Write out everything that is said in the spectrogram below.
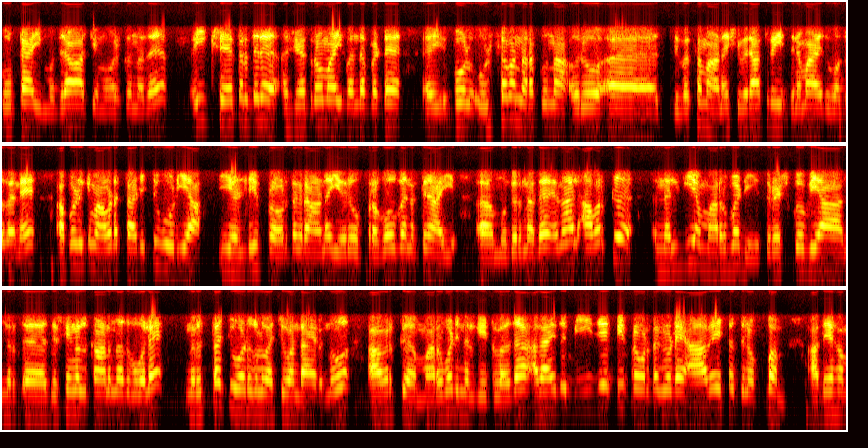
കൂട്ടായി മുദ്രാവാക്യം ഓർക്കുന്നത്. ഈ ക്ഷേത്രത്തിൽ ക്ഷേത്രവുമായി ബന്ധപ്പെട്ട് ഏഹ് ഇപ്പോൾ ഉത്സവം നടക്കുന്ന ഒരു ദിവസമാണ് ശിവരാത്രി ദിനമായതുകൊണ്ട് തന്നെ അപ്പോഴേക്കും അവിടെ തടിച്ചുകൂടിയ ഈ എൽ ഡി എഫ് പ്രവർത്തകരാണ് ഈ ഒരു പ്രകോപനത്തിനായി മുതിർന്നത്. എന്നാൽ അവർക്ക് നൽകിയ മറുപടി സുരേഷ് ഗോപി ആ ദൃശ്യങ്ങൾ കാണുന്നത് പോലെ നൃത്ത ചുവടുകൾ വെച്ചുകൊണ്ടായിരുന്നു അവർക്ക് മറുപടി നൽകിയിട്ടുള്ളത്. അതായത് ബി ജെ പി പ്രവർത്തകരുടെ ആവേശത്തിനൊപ്പം അദ്ദേഹം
